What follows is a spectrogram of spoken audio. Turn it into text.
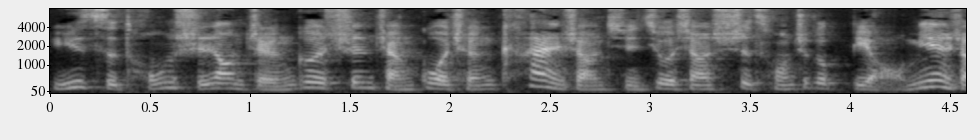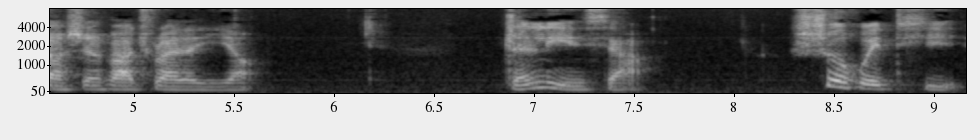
与此同时，让整个生产过程看上去就像是从这个表面上生发出来的一样。整理一下，社会体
